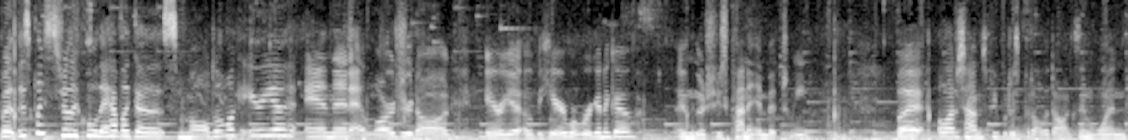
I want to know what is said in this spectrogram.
But this place is really cool. They have like a small dog area and then a larger dog area over here where we're gonna go. And she's kind of in between. But a lot of times people just put all the dogs in one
